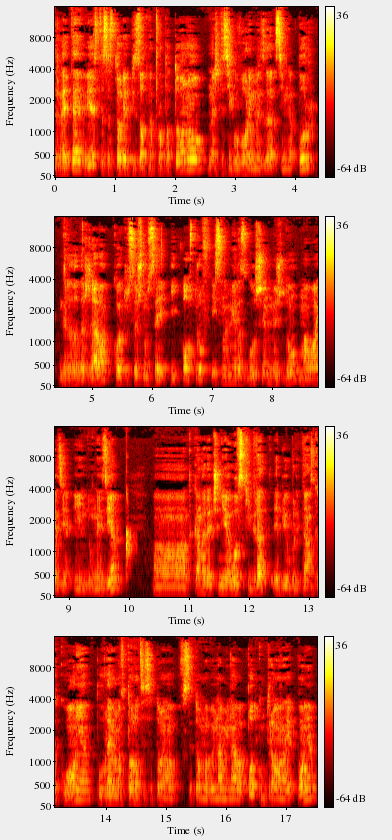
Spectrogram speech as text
Здравейте, вие сте с втори епизод на Пропътувано. Днес ще си говорим за Сингапур, града държава, който всъщност е и остров и се намира сгушен между Малайзия и Индонезия. А, така наречения Лъвски град е бил британска колония. По време на Втората световна, световна война минава под контрола на Япония,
